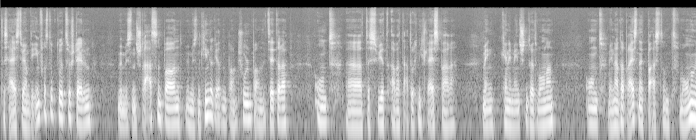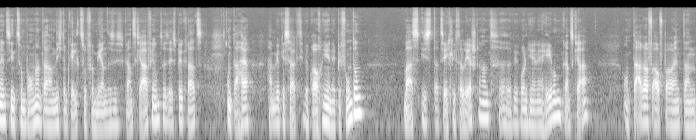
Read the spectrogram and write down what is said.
Das heißt, wir haben die Infrastruktur zu stellen, wir müssen Straßen bauen, wir müssen Kindergärten bauen, Schulen bauen etc. Und äh, das wird aber dadurch nicht leistbarer, wenn keine Menschen dort wohnen und wenn auch der Preis nicht passt. Und Wohnungen sind zum Wohnen da und nicht um Geld zu vermehren. Das ist ganz klar für uns als SB Graz. Und daher haben wir gesagt, wir brauchen hier eine Befundung. Was ist tatsächlich der Leerstand? Äh, wir wollen hier eine Erhebung, ganz klar und darauf aufbauend dann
